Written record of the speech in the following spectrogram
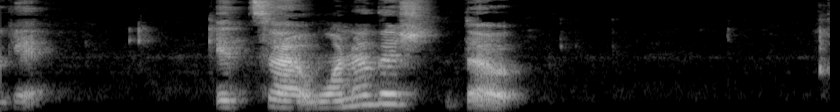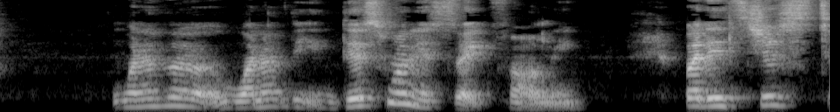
Okay, it's uh one of the the one of the one of the this one is like falling, but it's just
